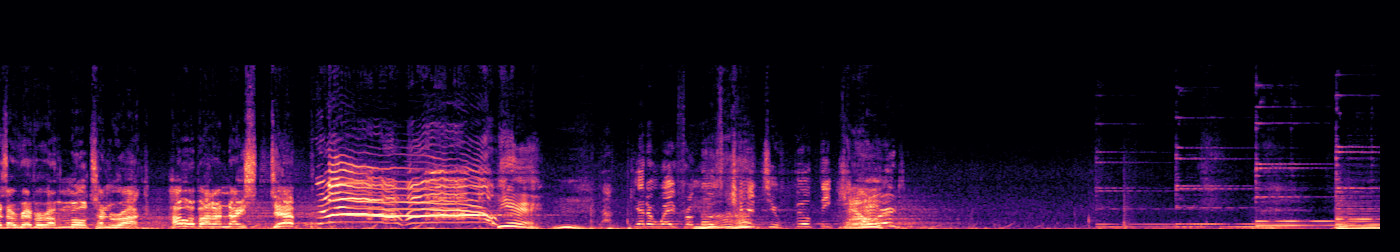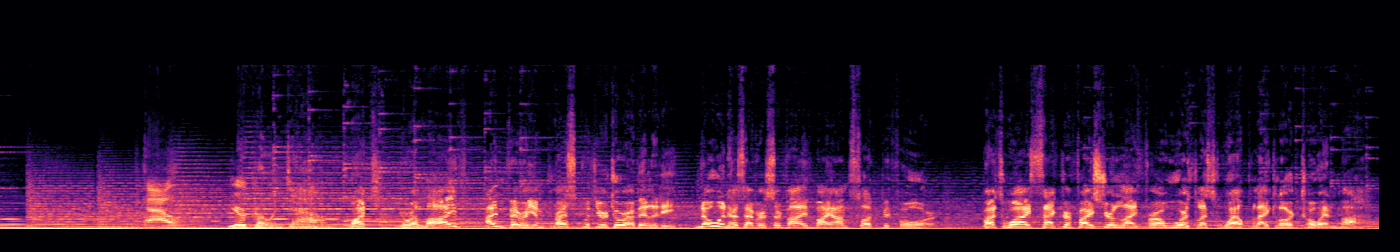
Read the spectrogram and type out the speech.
Below you a river of molten rock. How about a nice dip? Yeah. Get away from those uh-huh. kids, you filthy coward! Pal, you're going down. What? You're alive? I'm very impressed with your durability. No one has ever survived my onslaught before. But why sacrifice your life for a worthless whelp like Lord Koenma?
